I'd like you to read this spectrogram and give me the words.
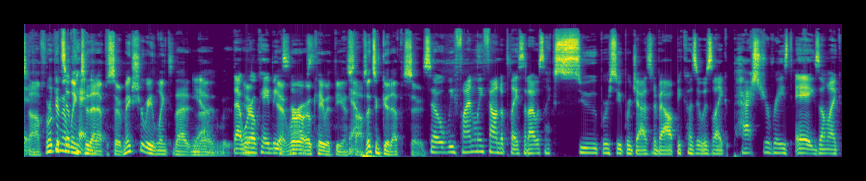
did. snobs. We're Like, going to link okay. to that episode. Make sure we link to that. In Yeah, the, that we're yeah. okay being Yeah, we're snobs. okay with being Yeah. snobs. That's a good episode. so we finally found a place that i was like super super jazzed about because it was like pasture raised eggs i'm like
